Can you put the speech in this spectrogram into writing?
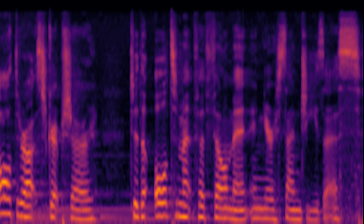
all throughout Scripture to the ultimate fulfillment in your Son, Jesus.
